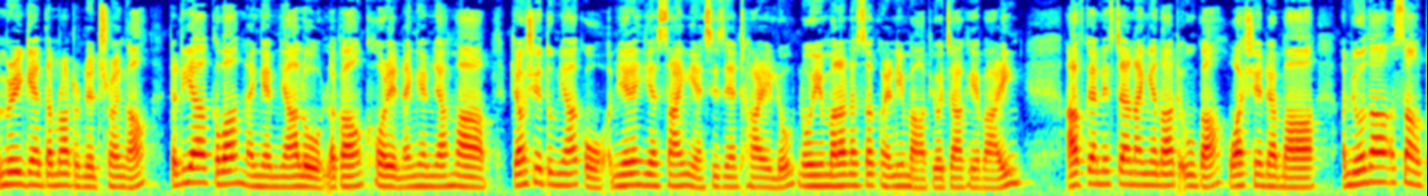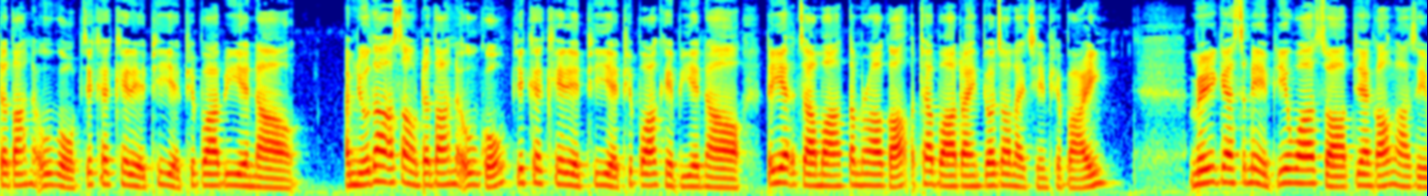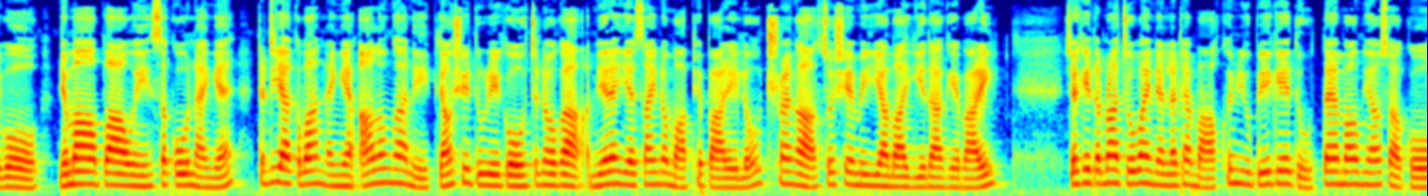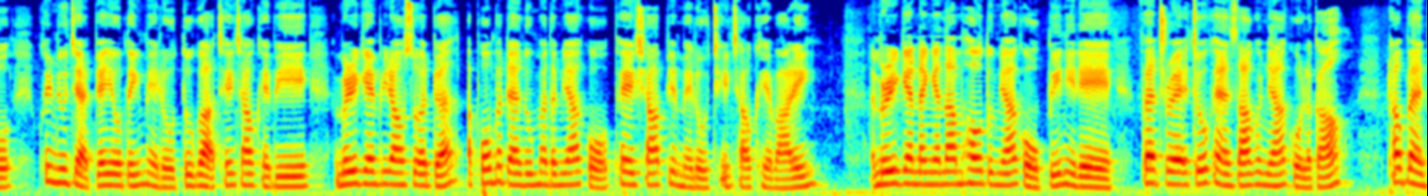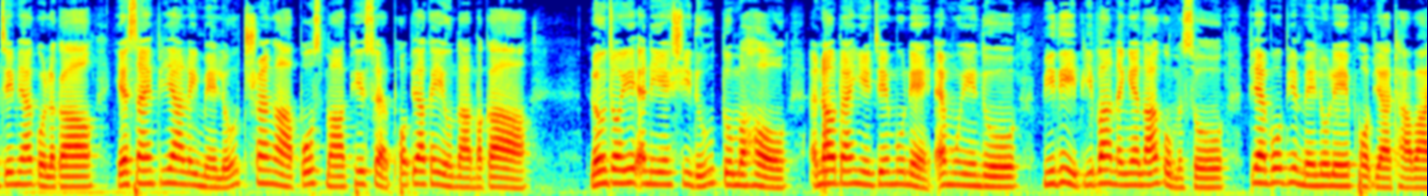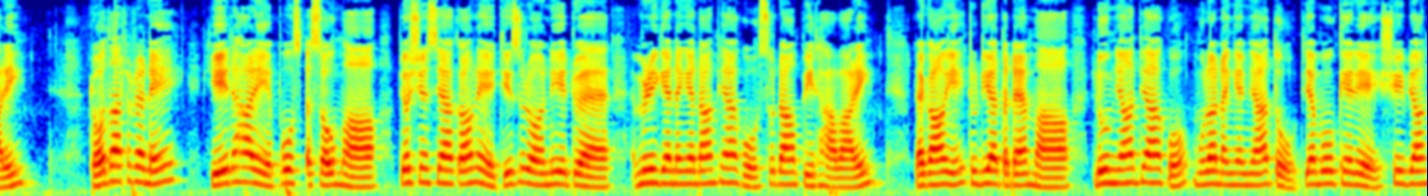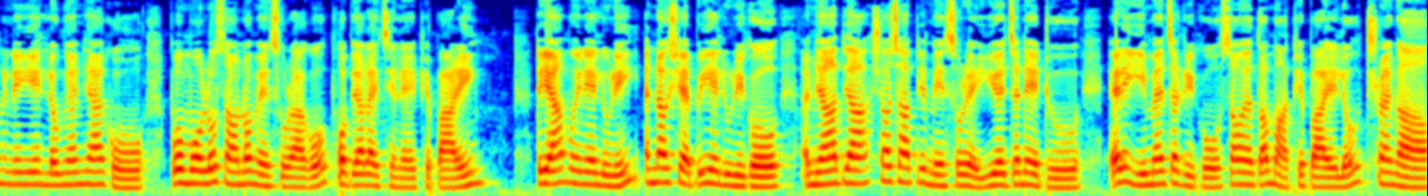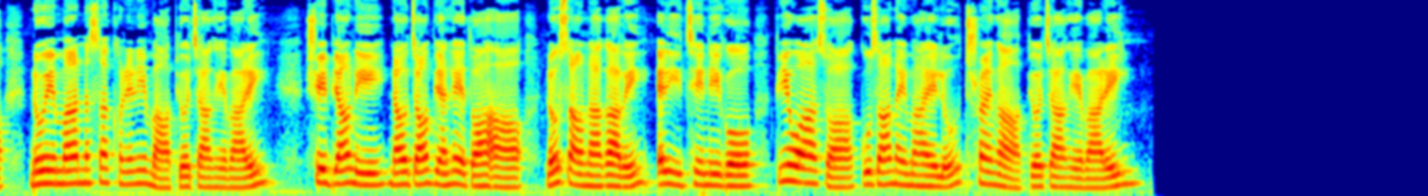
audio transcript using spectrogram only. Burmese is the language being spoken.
အမေရိကန်သမ္မတဒေါ်နယ်ထရန့်ကတတိယကမ္ဘာနိုင်ငံများလို့၎င်းခေါ်တဲ့နိုင်ငံများမှပြောင်းရွှေ့သူများကိုအမြဲတမ်းရပ်ဆိုင်းရန်စီစဉ်ထားတယ်လို့နိုဝင်ဘာလ29ရက်နေ့မှာပြောကြားခဲ့ပါတယ်။အာဖဂန်နစ္စတန်နိုင်ငံသားတဦးကဝါရှင်တန်မှာအမျိုးသားအဆောင်တပ်သား2ဦးကိုပြစ်ခတ်ခဲ့တဲ့ဖြစ်ရဖြစ်ပွားပြီးရဲ့နောက်အမျိုးသားအဆောင်တပ်သား2ဦးကိုပြစ်ခတ်ခဲ့တဲ့ဖြစ်ရဖြစ်ပွားခဲ့ပြီးရဲ့နောက်တရက်အကြာမှာသမ္မတကအထက်ပါအတိုင်းပြောကြားလိုက်ခြင်းဖြစ်ပါတယ်။ အမေရိကန်စနစ်ပြေဝစွာပြန်ကောင်းလာစေဖို့မြန်မာအပါအဝင်19နိုင်ငံတတိယကမ္ဘာနိုင်ငံအားလုံးကနေပြောင်းရွှေ့သူတွေကိုကျွန်တော်ကအမြဲတမ်းရက်ဆိုင်တော့မှာဖြစ်ပါတယ်လို့ Trump ကဆိုရှယ်မီဒီယာမှာရေးသားခဲ့ပါတယ်။ရခိုင်သမ္မတဂျိုးဘိုင်ဒန်လက်ထက်မှာခွင့်ပြုပေးခဲ့သူတန်ပေါင်းများစွာကိုခွင့်ပြုချက်ပြန်ရုပ်သိမ်းမယ်လို့သူကချိန်ချောက်ခဲ့ပြီးအမေရိကန်ပြည်ထောင်စုအတွက်အဖို့မတန်သူမှတ်သမျှကိုဖယ်ရှားပစ်မယ်လို့ချိန်ချောက်ခဲ့ပါတယ်။ အမေရိကန်နိုင်ငံသားမဟုတ်သူများကိုပေးနေတဲ့ Federal အကျိုးခံစားခွင့်များကို၎င်းထောက်ပံ့ကြေးများကို၎င်းရက်ဆိုင်ပြရလိမ့်မယ်လို့ Trump က post မှာဖြည့်ဆွတ်ဖော်ပြခဲ့ရုံသာမကလုံခြုံရေးအနေရရှိသူသို့မဟုတ်အနောက်တိုင်းယဉ်ကျေးမှုနဲ့အမွေသူမြည်သည့်ပြည်ပနိုင်ငံသားကိုမဆိုပြန်ပို့ပစ်မယ်လို့လည်းဖော်ပြထားပါတယ်။ဒေါသထွက်ထွက်နဲ့ ရေးထားတဲ့ post အစုံမှာပျော်ရွှင်စရာကောင်းတဲ့ကျေးဇူးတော်နေ့အတွက်အမေရိကန်နိုင်ငံသားများကိုဆုတောင်းပေးထားပါတယ်။၎င်းရဲ့ဒုတိယသက်တမ်းမှာလူများပြားကိုမူလနိုင်ငံများသို့ပြန်ပို့ခဲ့တဲ့ရွှေပြောင်းနှင်းရေးလုပ်ငန်းများကိုပုံမလို့ဆောင်တော့မယ်ဆိုတာကိုဖော်ပြလိုက်ခြင်းလည်းဖြစ်ပါတယ်။ တရားမဝင်တဲ့လူတွေအနှောက်ယှက်ပေးတဲ့လူတွေကိုအများပြားရှော့ချပစ်မယ်ဆိုတဲ့ရည်ရွယ်ချက်နဲ့အတူအဲ့ဒီရည်မှန်းချက်တွေကိုဆောင်ရွက်သွားမှာဖြစ်ပါတယ်လို့ Trump ကနိုဝင်ဘာ29ရက်နေ့မှာပြောကြားခဲ့ပါတယ်။ရွှေပြောင်းနေနောက်ကျောင်းပြန်လှည့်သွားအောင်လှုံ့ဆော်နာကပဲအဲ့ဒီခြေနေကိုပြေဝစွာကူစားနိုင်ပါတယ်လို့ Trump ကပြောကြားခဲ့ပါတယ်။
